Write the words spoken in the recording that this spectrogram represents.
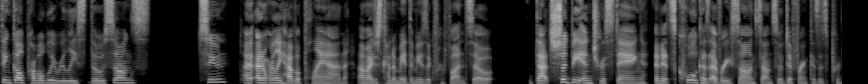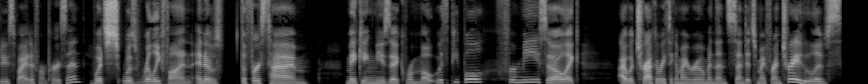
think I'll probably release those songs soon. I, I don't really have a plan. Um, I just kind of made the music for fun. So that should be interesting and it's cool because every song sounds so different because it's produced by a different person which was really fun and it was the first time making music remote with people for me so like I would track everything in my room and then send it to my friend Trey, who lives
